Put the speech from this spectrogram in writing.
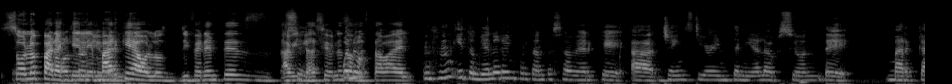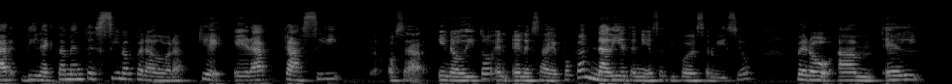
Solo para Otro que le marque a los diferentes habitaciones Bueno, donde estaba él. Y también era importante saber que ah, James Deering tenía la opción de marcar directamente sin operadora, que era casi, o sea, inaudito en, en esa época. Nadie tenía ese tipo de servicio, pero él,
